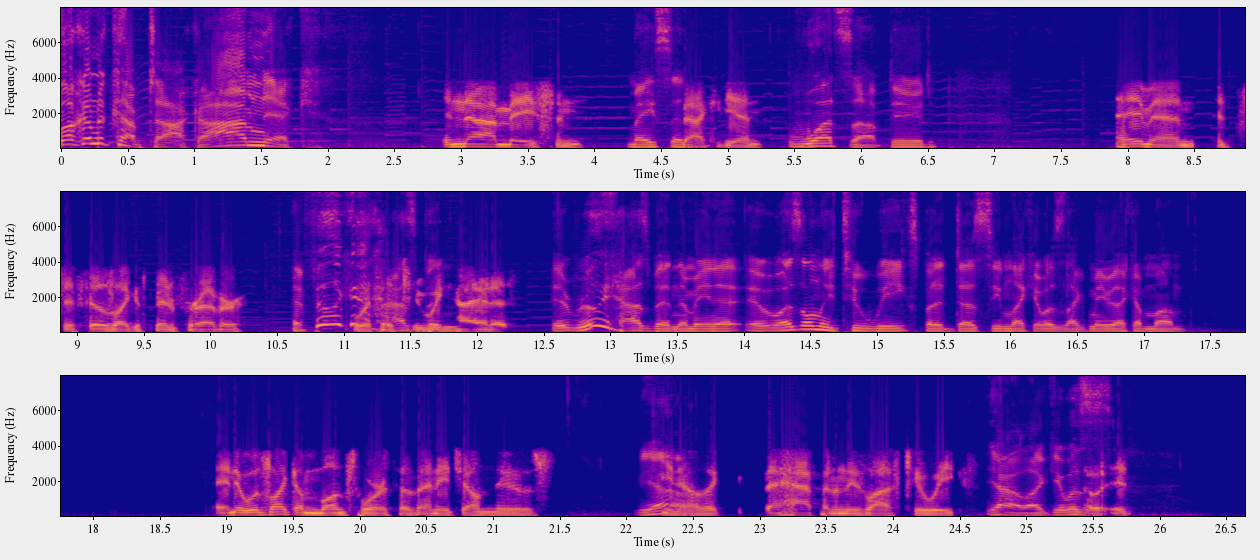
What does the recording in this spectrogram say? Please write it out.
Welcome to Cup Talk. I'm Nick. And now I'm Mason Mason. back again. What's up, dude? Hey man, it, it feels like it's been forever I feel like it with a has two been. week hiatus. It really has been. I mean, it, it was only two weeks, but it does seem like it was like maybe like a month. And it was like a month's worth of NHL news, Yeah. you know, like that happened in these last two weeks. yeah, like it was. So it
